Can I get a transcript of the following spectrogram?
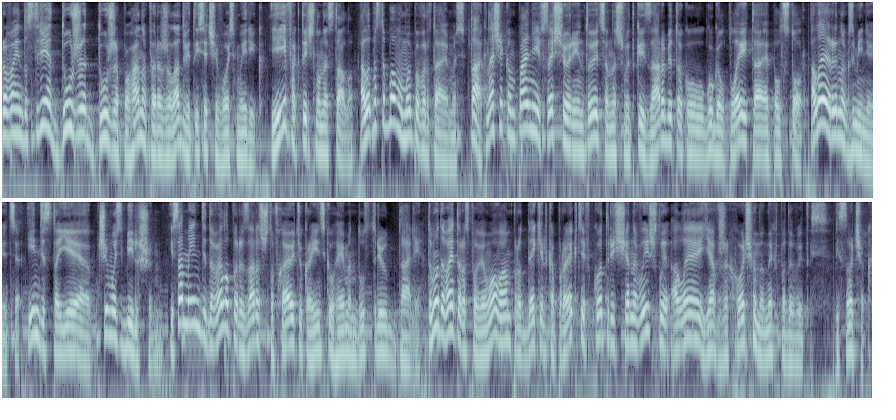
ігрова індустрія дуже дуже погано пережила 2008 рік. Її фактично не стало. Але поступово ми повертаємось. Так, наші компанії все ще орієнтуються на швидкий заробіток у Google Play та Apple Store. Але ринок змінюється. Інді стає чимось більшим. І саме інді девелопери зараз штовхають українську гейм-індустрію далі. Тому давайте розповімо вам про декілька проєктів, котрі ще не вийшли, але я вже хочу на них подивитись. Пісочок,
